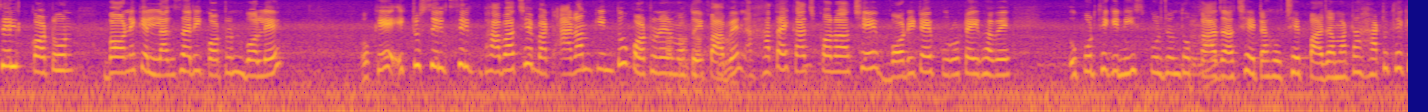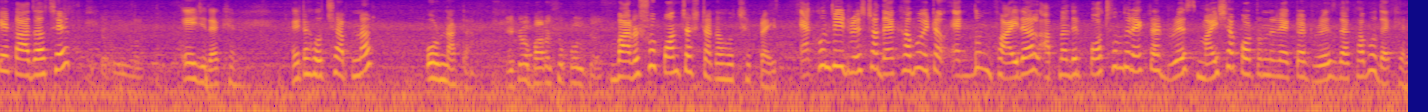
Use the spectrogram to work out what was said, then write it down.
সিল্ক কটন বা অনেকে লাক্সারি কটন বলে। ওকে একটু সিল্ক সিল্ক ভাব আছে বাট আরাম কিন্তু কটনের মতোই পাবেন। হাতায় কাজ করা আছে বডিটায় পুরোটাই ভাবে উপর থেকে নিচ পর্যন্ত কাজ আছে। এটা হচ্ছে পাজামাটা হাঁটু থেকে কাজ আছে। এই যে দেখেন এটা হচ্ছে আপনার ওড়নাটা। বারোশো পঞ্চাশ। বারোশো পঞ্চাশ টাকা হচ্ছে প্রাইস এখন যে ড্রেসটা দেখাবো এটা একদম ভাইরাল আপনাদের পছন্দের একটা ড্রেস মাইশা কটনের একটা ড্রেস দেখাবো দেখেন।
